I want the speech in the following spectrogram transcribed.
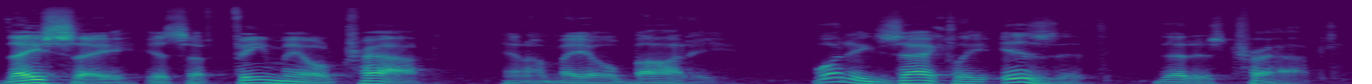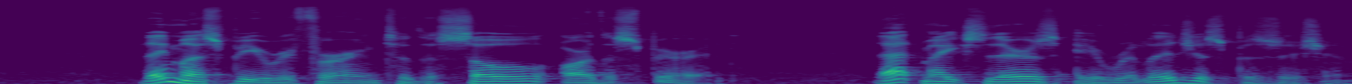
They say it's a female trapped in a male body. What exactly is it that is trapped? They must be referring to the soul or the spirit. That makes theirs a religious position,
